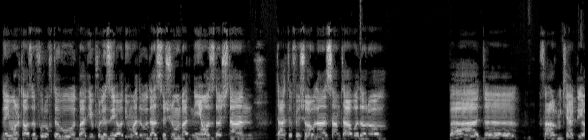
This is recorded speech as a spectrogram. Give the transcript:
نیمار تازه فروخته بود. بعد یه پول زیادی اومده بود دستشون. بعد نیاز داشتن. تحت فشار بودن از سمت هوادارا. بعد فرق می‌کرد یا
